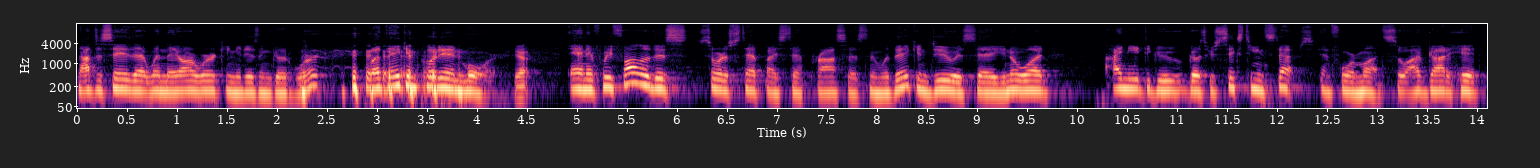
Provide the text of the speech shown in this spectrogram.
Not to say that when they are working, it isn't good work, but they can put in more. Yeah. And if we follow this sort of step by step process, then what they can do is say, you know what? I need to go, go through 16 steps in four months. So I've got to hit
